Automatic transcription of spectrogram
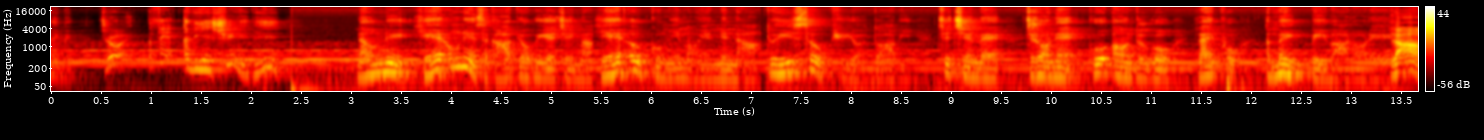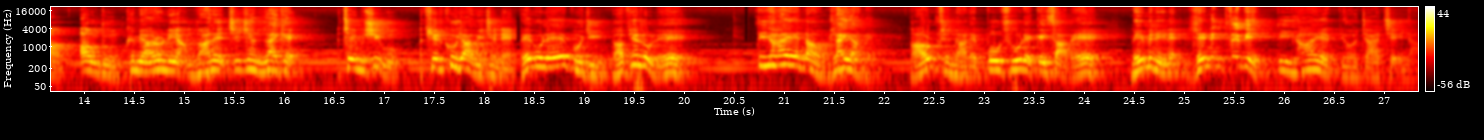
နိုင်မယ်ကျွန်တော်အသက်အန္တရာယ်ရှိနေပြီနောက်နေ့ရဲအုံးနဲ့စကားပြောပြီးတဲ့အချိန်မှာရဲအုပ်ကိုမြင့်မောင်ရဲ့မျက်နှာသွေးဆုပ်ဖြူရော်သွားပြီးချစ်ချင်းပဲကျွန်တော်နဲ့ကိုအောင်သူကိုလိုက်ဖို့အမိတ်ပေးပါတော့တယ်။လာအောင်အောင်သူခင်ဗျားတို့နှစ်ယောက်ငါနဲ့ချင်းချင်းလိုက်ခဲ့အချိန်မရှိဘူးအဖြစ်တစ်ခုရပြီချင်းနဲ့ဘယ်ကိုလဲဘူကြီးဘာဖြစ်လို့လဲတီဟာရဲ့နောက်လိုက်ရမယ်ငါတို့ထင်တာတဲ့ပိုဆိုးတဲ့ကိစ္စပဲ မင်းမနေနဲ့လင်းနဲ့အသက်ပြင်းတီဟာရဲ့ပြောကြားချက်အရာ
